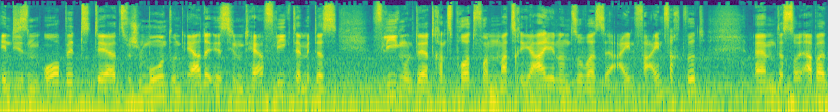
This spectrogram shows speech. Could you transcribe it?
in diesem Orbit, der zwischen Mond und Erde ist, hin und her fliegt, damit das Fliegen und der Transport von Materialien und sowas äh, ein vereinfacht wird. Ähm, das soll aber,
